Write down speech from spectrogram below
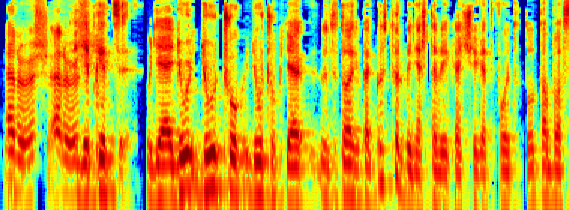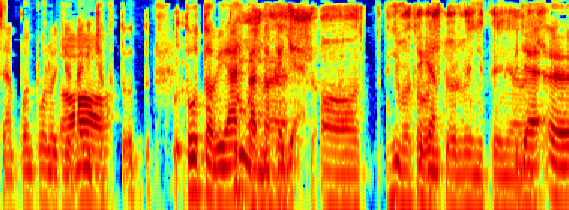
Erős, erős. Egyébként ugye Gyur- Gyurcsok, Gyurcsok ugye tulajdonképpen köztörvényes tevékenységet folytatott abban a szempontból, hogy Ja. megint csak Tó- Tótavi Árpádnak egy a hivatalos Igen. törvényi tényállás. Ugye ö,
